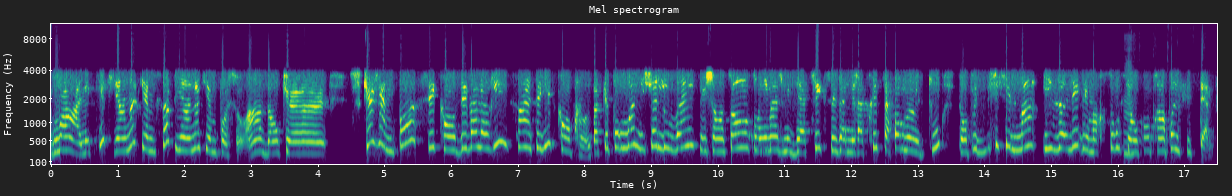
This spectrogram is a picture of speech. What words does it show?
Bon, le kitsch, il y en a qui aiment ça, puis il y en a qui aiment pas ça. Hein? Donc, euh, ce que j'aime pas, c'est qu'on dévalorise sans essayer de comprendre. Parce que pour moi, Michel Louvain, ses chansons, son image médiatique, ses admiratrices, ça forme un tout. Puis on peut difficilement isoler des morceaux si mm. on comprend pas le système.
